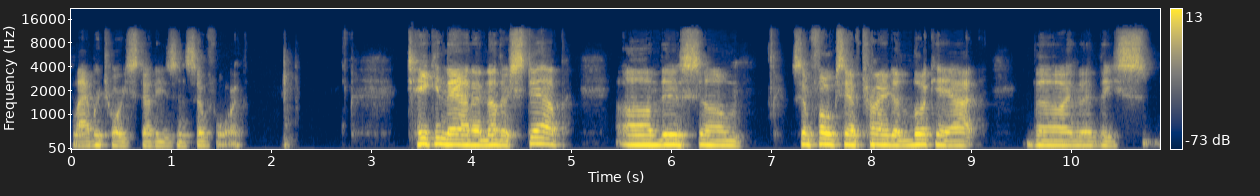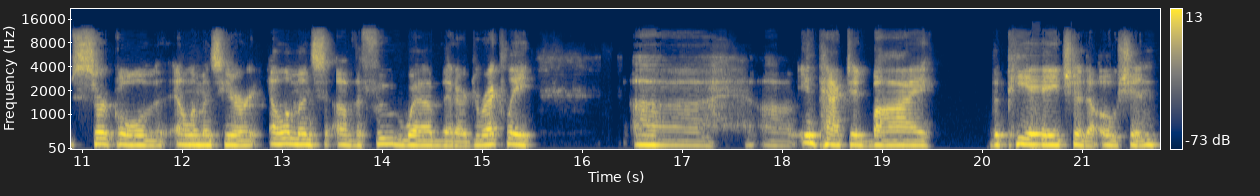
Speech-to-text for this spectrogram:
laboratory studies and so forth. Taking that another step, um, there's um, some folks have tried to look at the, the, the circled elements here, elements of the food web that are directly uh, uh, impacted by the pH of the ocean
